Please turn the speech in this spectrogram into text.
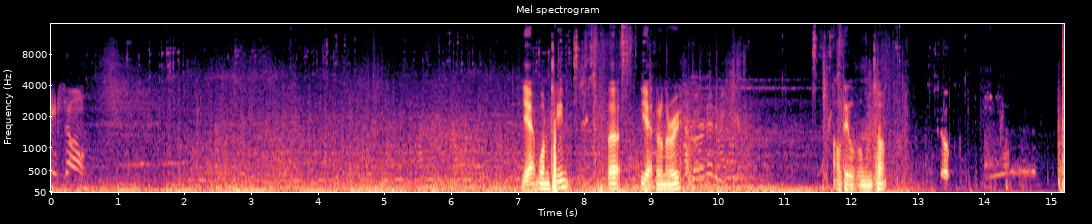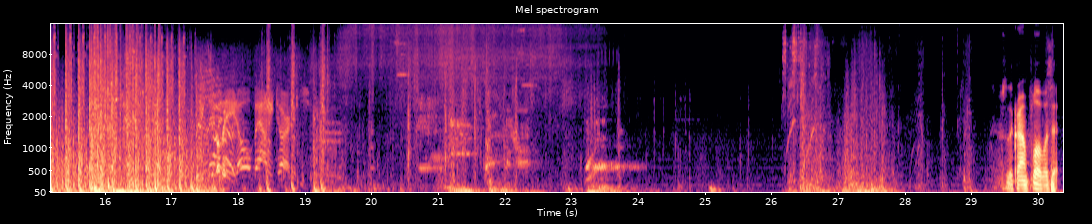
safe zone. Yeah, one team. But yeah, they're on the roof. I'll deal with them on top. Was the ground floor, was it?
